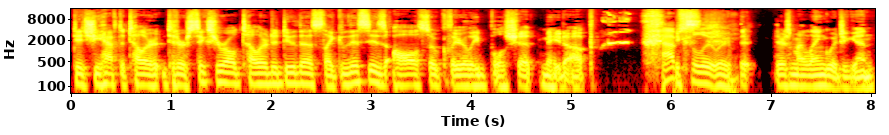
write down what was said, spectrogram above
Did she have to tell her? Did her six year old tell her to do this? Like, this is all so clearly bullshit made up. Absolutely. There, there's my language again.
